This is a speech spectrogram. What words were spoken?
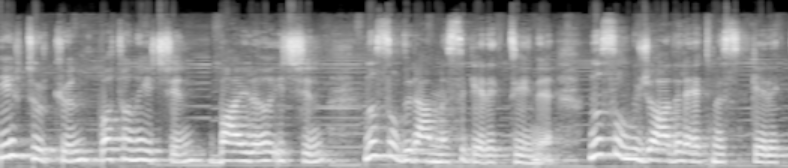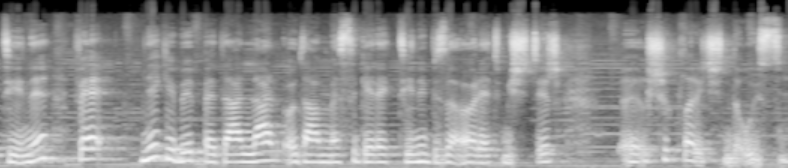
bir Türk'ün vatanı için, bayrağı için nasıl direnmesi gerektiğini, nasıl mücadele etmesi gerektiğini ve ne gibi bedeller ödenmesi gerektiğini bize öğretmiştir. Işıklar içinde uyusun.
